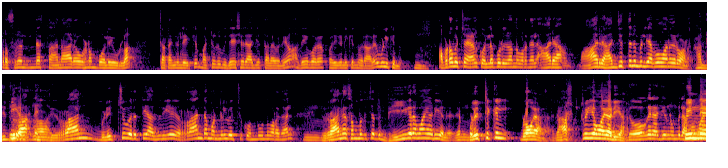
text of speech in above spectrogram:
പ്രസിഡന്റിന്റെ സ്ഥാനാരോഹണം പോലെയുള്ള ചടങ്ങിലേക്ക് മറ്റൊരു വിദേശ രാജ്യ തലവനെയോ അതേപോലെ പരിഗണിക്കുന്ന ഒരാളെ വിളിക്കുന്നു. അവിടെ വെച്ച് അയാൾ കൊല്ലപ്പെടുക എന്ന് പറഞ്ഞാൽ ആ രാ ആ രാജ്യത്തിനും വലിയ അപമാനകരമാണ്. ഇറാൻ വിളിച്ചു വരുത്തിയ അതിഥിയെ ഇറാന്റെ മണ്ണിൽ വെച്ച് കൊന്നു എന്ന് പറഞ്ഞാൽ ഇറാനെ സംബന്ധിച്ച് അത് ഭീകരമായ അടിയാണ്. പൊളിറ്റിക്കൽ ബ്ലോ ആണ് രാഷ്ട്രീയമായ അടിയാണ്. ലോക രാജ്യങ്ങളുടെ പിന്നെ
